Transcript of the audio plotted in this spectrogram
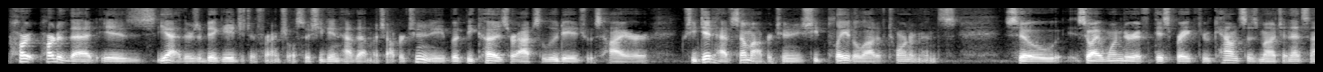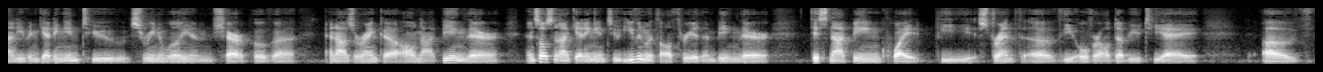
part part of that is yeah, there's a big age differential, so she didn't have that much opportunity. But because her absolute age was higher, she did have some opportunities. She played a lot of tournaments. So, so I wonder if this breakthrough counts as much, and that's not even getting into Serena Williams, Sharapova, and Azarenka all not being there. And it's also not getting into, even with all three of them being there, this not being quite the strength of the overall WTA of,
